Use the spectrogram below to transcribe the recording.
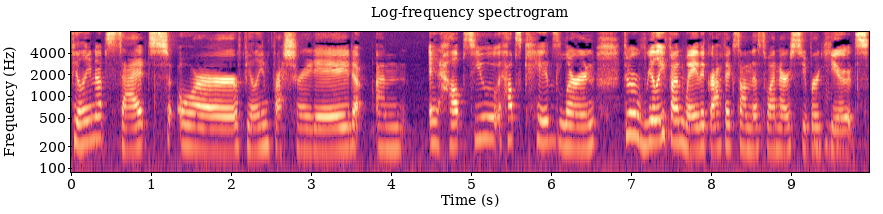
feeling upset or feeling frustrated and it helps you helps kids learn through a really fun way. The graphics on this one are super cute.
